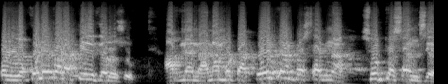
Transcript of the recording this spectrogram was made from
પણ લોકોને પણ અપીલ કરું છું, આપના નાના મોટા કોઈ પણ પ્રસંગના શુભ પ્રસંગ છે,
